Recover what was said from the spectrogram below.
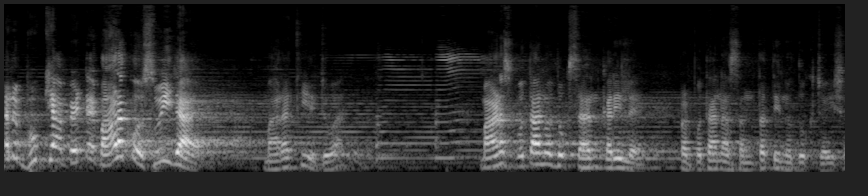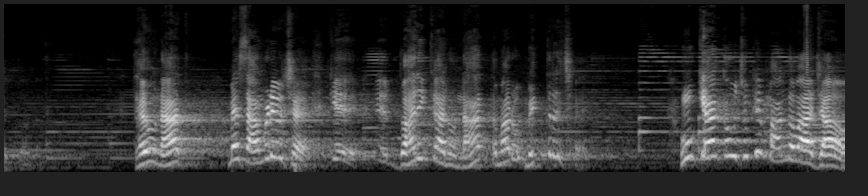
અને ભૂખ્યા પેટે બાળકો સૂઈ જાય. મારાથી એ જોવા માણસ પોતાનું દુઃખ સહન કરી લે, પણ પોતાના સંતતિનું દુઃખ જોઈ શકતો નથી. થયું નાથ, મેં સાંભળ્યું છે કે દ્વારિકાનો નાથ તમારો મિત્ર છે. હું ક્યાં કહું છું કે માંગવા જાઓ.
